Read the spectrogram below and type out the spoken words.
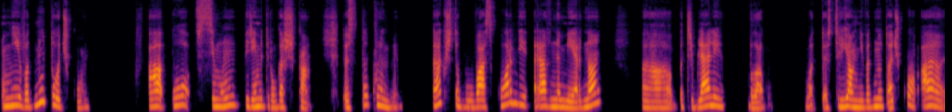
не в одну точку, а по всему периметру горшка, то есть по кругу. так, чтобы у вас корни равномерно э, потребляли влагу. Вот, то есть льем не в одну точку, а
